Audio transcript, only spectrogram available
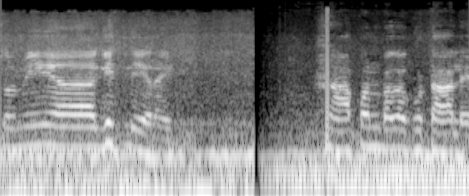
सो मी घेतली घेतली राईड आपण बघा कुठं आलोय.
